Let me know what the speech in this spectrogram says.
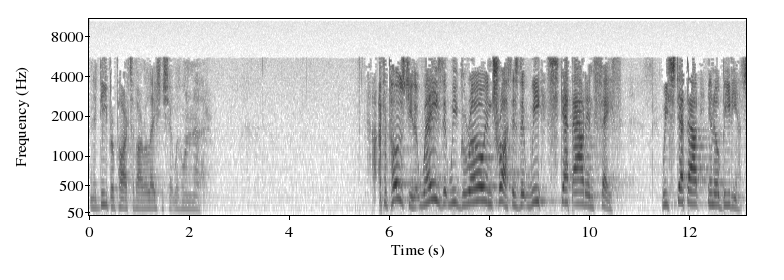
and the deeper parts of our relationship with one another. I propose to you that ways that we grow in trust is that we step out in faith. We step out in obedience,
